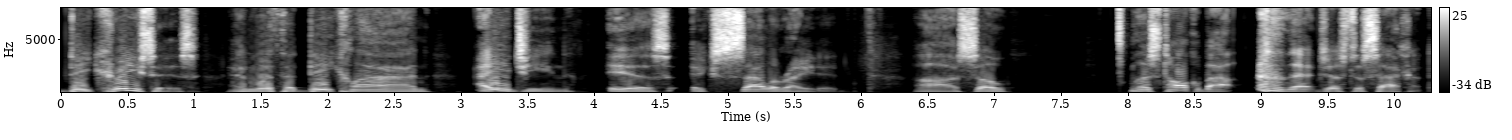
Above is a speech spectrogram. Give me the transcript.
decreases, and with a decline, aging is accelerated. Uh, so let's talk about that just a second.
